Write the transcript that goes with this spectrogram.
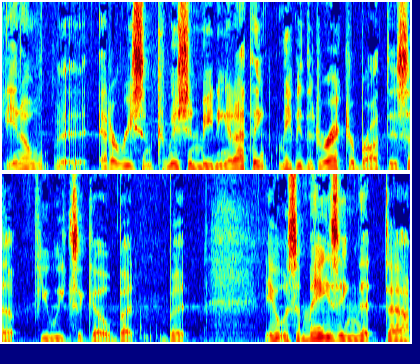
you know, at a recent commission meeting, and I think maybe the director brought this up a few weeks ago, but but it was amazing that uh,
